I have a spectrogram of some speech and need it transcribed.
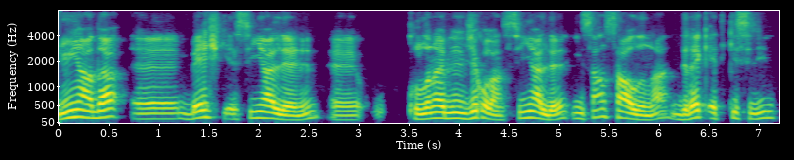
dünyada e, 5G sinyallerinin e, kullanabilecek olan sinyallerin insan sağlığına direkt etkisinin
